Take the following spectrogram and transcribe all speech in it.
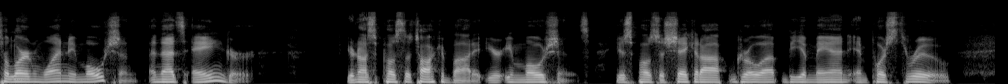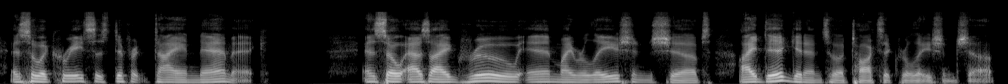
to learn one emotion, and that's anger. You're not supposed to talk about it, your emotions. You're supposed to shake it off, grow up, be a man, and push through. And so it creates this different dynamic. And so as I grew in my relationships, I did get into a toxic relationship.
